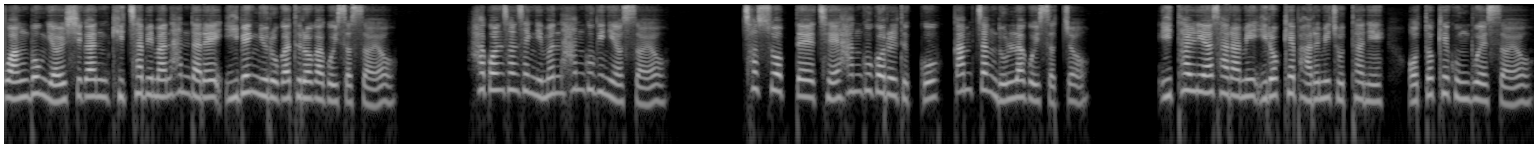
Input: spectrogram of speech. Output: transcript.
왕복 10시간 기차비만 한 달에 200유로가 들어가고 있었어요. 학원 선생님은 한국인이었어요. 첫 수업 때 제 한국어를 듣고 깜짝 놀라고 있었죠. 이탈리아 사람이 이렇게 발음이 좋다니 어떻게 공부했어요.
